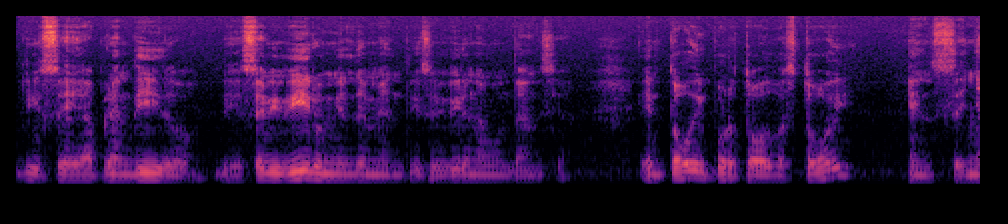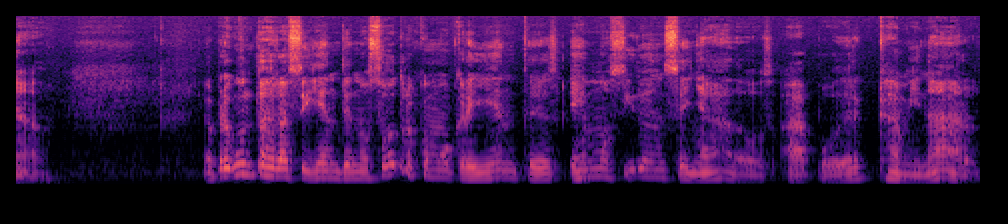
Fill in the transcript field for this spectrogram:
dice, aprendido, dice, sé vivir humildemente, dice, vivir en abundancia. En todo y por todo estoy enseñado. La pregunta es la siguiente, nosotros como creyentes hemos sido enseñados a poder caminar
